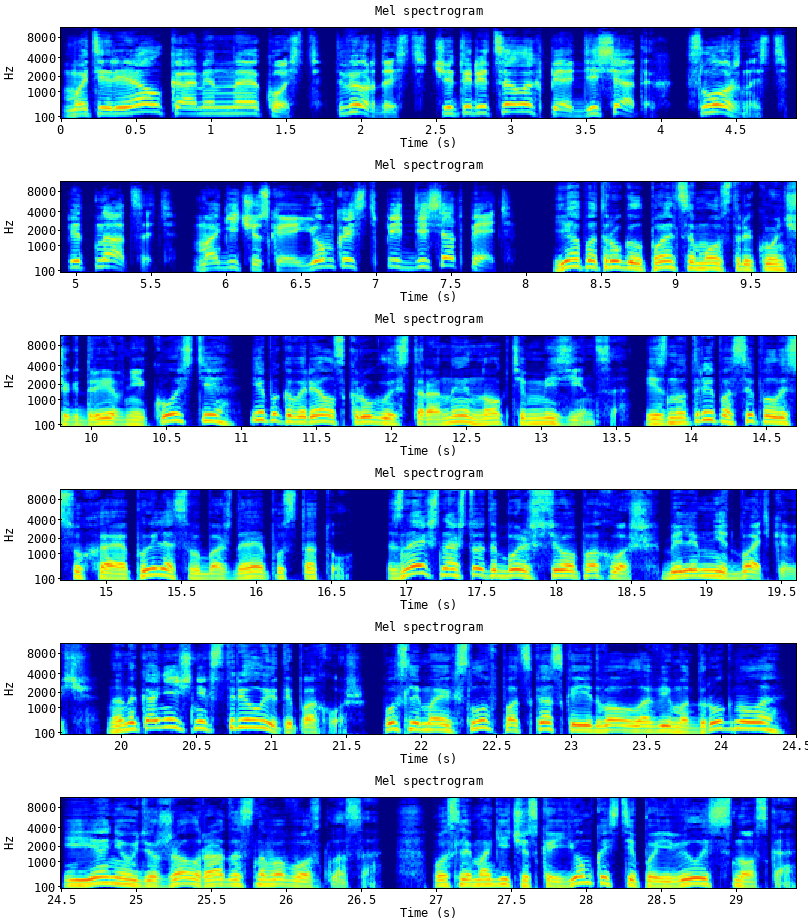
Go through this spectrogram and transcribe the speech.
Материал – каменная кость. Твердость – 4,5. Сложность – 15. Магическая емкость – 55. Я потрогал пальцем острый кончик древней кости и поковырял с круглой стороны ногтем мизинца. Изнутри посыпалась сухая пыль, освобождая пустоту. «Знаешь, на что ты больше всего похож, Белемнит Батькович? На наконечник стрелы ты похож». После моих слов подсказка едва уловимо дрогнула, и я не удержал радостного возгласа. После магической емкости появилась сноска.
